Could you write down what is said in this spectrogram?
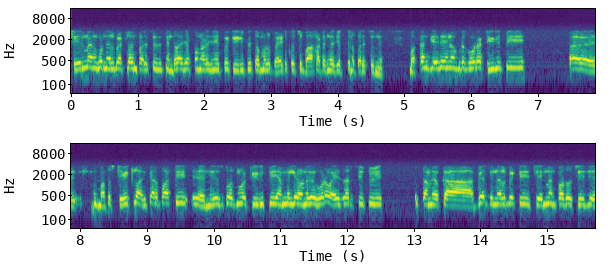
చైర్మన్ కూడా నిలబెట్టలేని పరిస్థితి చినరాజప్ప అని చెప్పి టీడీపీ తమ్ముళ్ళు బయటకు వచ్చి బాహాటంగా చెప్తున్న పరిస్థితి ఉంది. మొత్తానికి ఏదైనప్పుడు కూడా టీడీపీ మొత్తం స్టేట్లో అధికార పార్టీ నియోజకవర్గంలో టీడీపీ ఎమ్మెల్యే ఉండగా కూడా వైఎస్ఆర్సీపీ తమ యొక్క అభ్యర్థి నిలబెట్టి చైర్మన్ పదవి చేసే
